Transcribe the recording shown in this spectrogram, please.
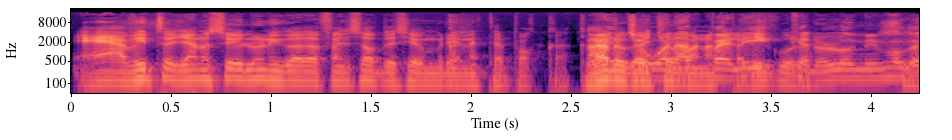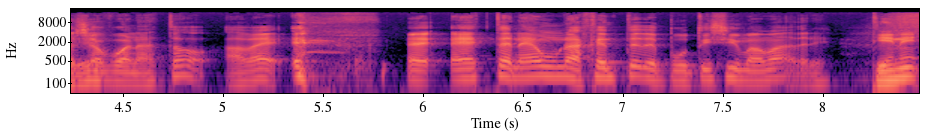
Eh, has visto, ya no soy el único defensor de ese hombre en este podcast. Claro que ha hecho buenas, pelis, películas. que no es lo mismo que ser buen actor. A ver, es, es tener un agente de putísima madre. Tiene,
